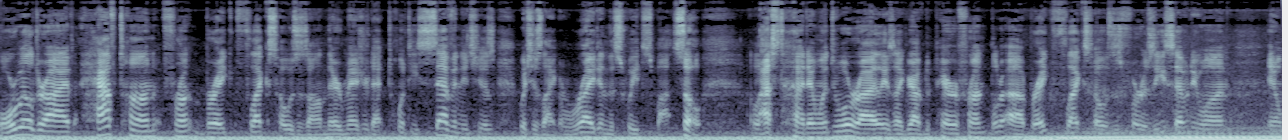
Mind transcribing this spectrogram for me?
four-wheel drive, half-ton front brake flex hoses on there, measured at 27 inches, which is like right in the sweet spot. So last night I went to O'Reilly's, I grabbed a pair of front uh, brake flex hoses for a Z71, you know,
